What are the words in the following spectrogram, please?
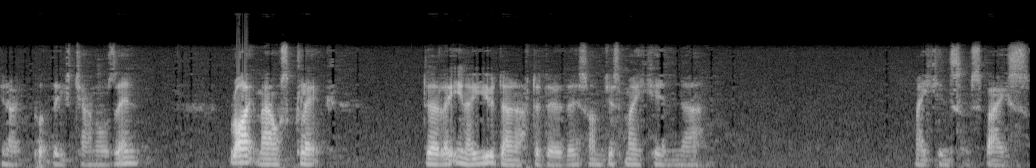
you know put these channels in. Right mouse click delete you know you don't have to do this. I'm just making uh, making some space.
